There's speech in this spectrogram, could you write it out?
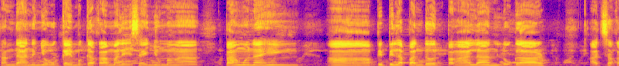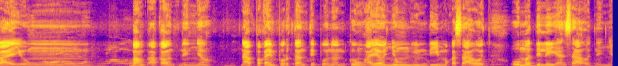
Tandaan ninyo, huwag kayong magkakamali sa inyong mga pangunahing ah, pipilapan doon. Pangalan, lugar, at saka yung bank account ninyo. Napaka-importante po nun kung ayaw nyong hindi makasahod o madelay ang sahod ninyo.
